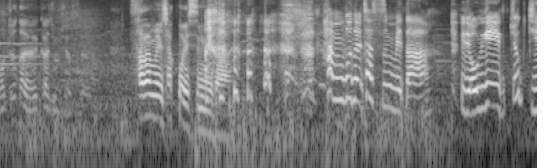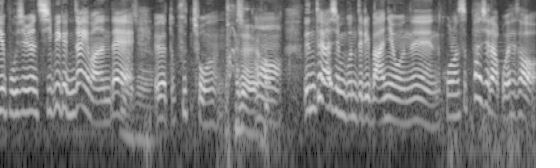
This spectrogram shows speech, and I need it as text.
어쩌다 여기까지 오셨어요? 사람을 찾고 있습니다. 한 분을 찾습니다. 여기 쭉 뒤에 보시면 집이 굉장히 많은데 맞아요. 여기가 또 부촌. 맞아요. 어, 은퇴하신 분들이 많이 오는 그런 스팟이라고 해서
